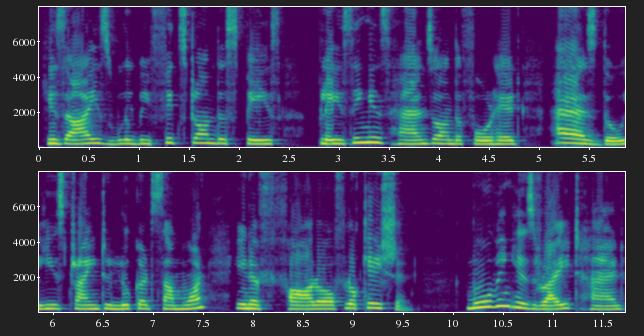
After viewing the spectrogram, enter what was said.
His eyes will be fixed on the space, placing his hands on the forehead as though he is trying to look at someone in a far off location moving his right hand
